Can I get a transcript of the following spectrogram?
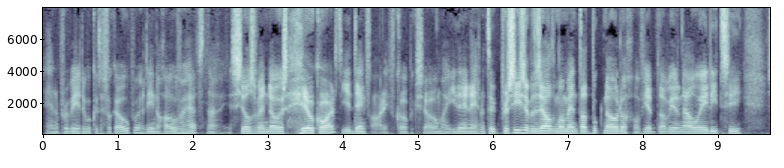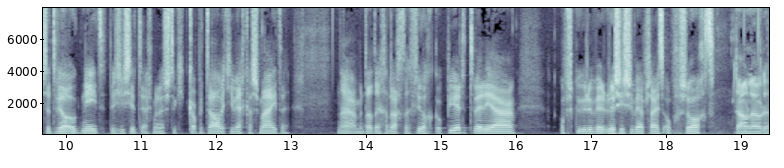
En dan probeer je de boeken te verkopen die je nog over hebt. Nou, sales window is heel kort. Je denkt van, oh, die verkoop ik zo. Maar iedereen heeft natuurlijk precies op hetzelfde moment dat boek nodig. Of je hebt dan weer een oude editie. Dus dat wil ook niet. Dus je zit echt met een stukje kapitaal wat je weg kan smijten. Nou ja, met dat in gedachten veel gekopieerd het tweede jaar. Obscure Russische websites opgezocht. Downloaden.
